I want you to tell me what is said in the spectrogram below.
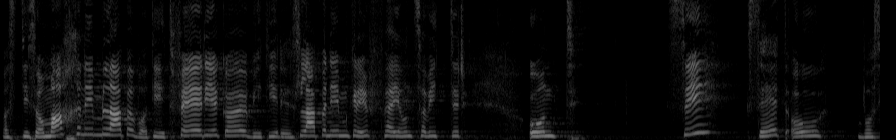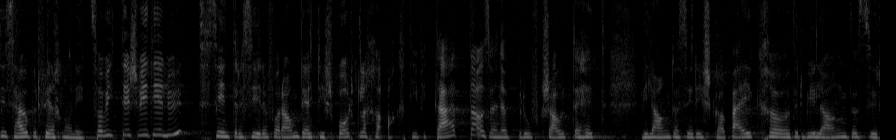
was die so machen im Leben, wo die in die Ferien gehen, wie die ihr Leben im Griff haben und so weiter. Und sie sieht auch, wo sie selber vielleicht noch nicht so weit ist wie die Leute. Sie interessieren vor allem dort die sportlichen Aktivitäten. Also wenn jemand aufgeschaltet hat, wie lange das er ist, biken oder wie lange das er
